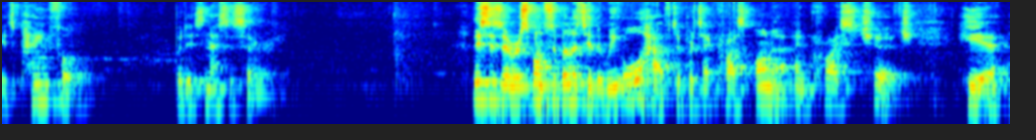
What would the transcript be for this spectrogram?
It's painful, but it's necessary. This is a responsibility that we all have to protect Christ's honour and Christ's church here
